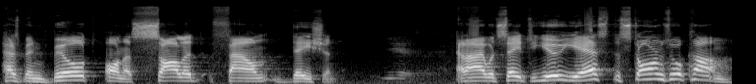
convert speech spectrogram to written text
has been built on a solid foundation. Yes. And I would say to you, yes, the storms will come,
